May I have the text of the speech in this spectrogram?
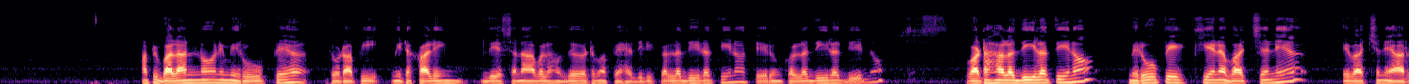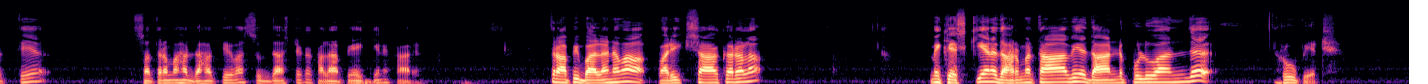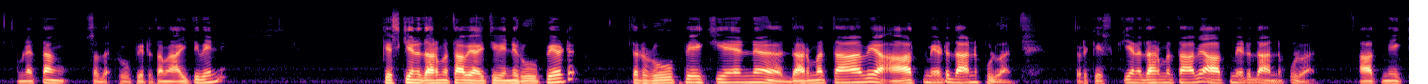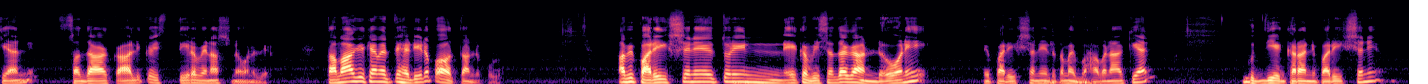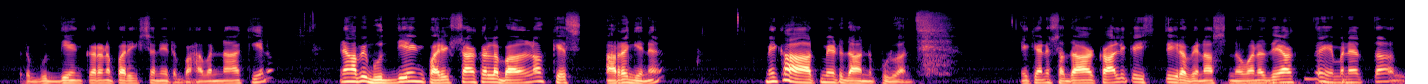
අපි බලන්න ඕනේ මේ රූපය. එතකොට අපි මීට කලින් දේශනාවල හොඳටම පැහැදිලි කරලා දීලා තියෙනවා, තේරුම් කරලා දීලා තියෙනවා, වටහලා දීලා තියෙනවා. මේ රූපේ කියන වචනය, ඒ වචනේ අර්ථය සතර මහා ධාතුවේවත් සුද්දාෂ්ටක කලාපයයි කියන කාරණය. ඒතර අපි බලනවා පරීක්ෂා කරලා මේ කෙස් කියන ධර්මතාවය දාන්න පුළුවන්ද රූපයට. නැත්තම් සද රූපයට තමයි අයිති වෙන්නේ. කෙස් කියන ධර්මතාවය අයිති වෙන්නේ රූපයට. ତර රූපේ කියන ධර්මතාවය ආත්මයට දාන්න පුළුවන්. තර කෙස් කියන ධර්මතාවය ආත්මයට දාන්න පුළුවන්. ආත්මය කියන්නේ සදාකාලික ස්ථිර වෙනස් නොවන දෙයක්. තමාගේ කැමැත්ත හැටියට පවත්වන්න පුළුවන්. අපි පරීක්ෂණය තුළින් ඒක විසඳ ගන්න ඕනේ. මේ පරීක්ෂණයට තමයි භාවනා කියන්නේ. බුද්ධියෙන් කරන්නේ පරීක්ෂණය. ඒතර බුද්ධියෙන් කරන පරීක්ෂණයට භාවනා කියනවා. එහෙනම් අපි බුද්ධියෙන් පරීක්ෂා කරලා බලනවා කෙස් අරගෙන මේක ආත්මයට දාන්න පුළුවන්. ඒ කියන්නේ සදාකාලික ස්ථිර වෙනස් නොවන දෙයක්ද එහෙම නැත්නම්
